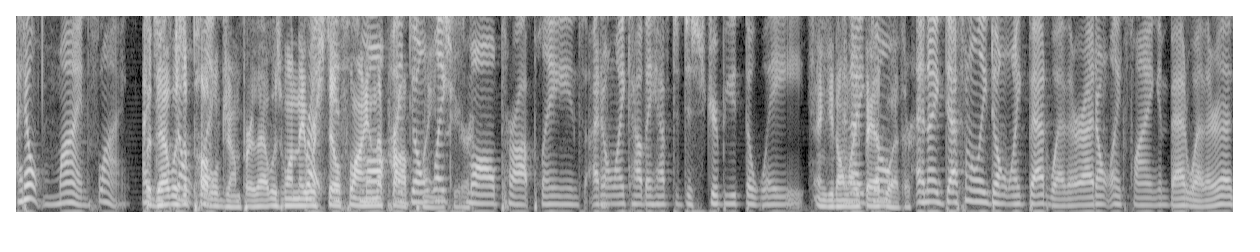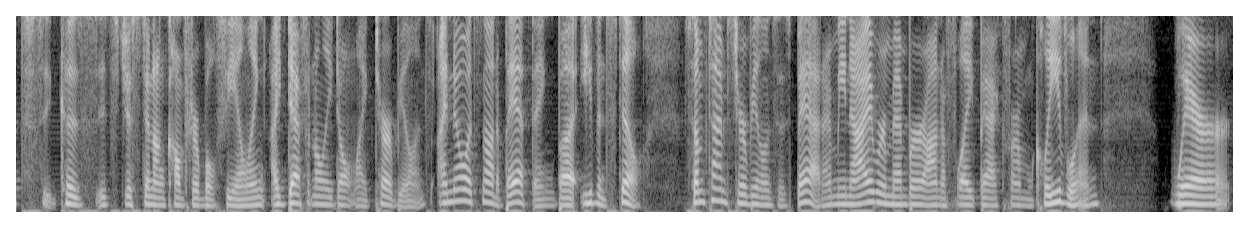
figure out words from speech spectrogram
I don't mind flying. I But that just was a don't puddle like- jumper. That was when they were Right, still it's flying small- the prop I don't planes like here. small prop planes. I don't like how they have to distribute the weight. And you don't like I bad weather. And I definitely don't like bad weather. I don't like flying in bad weather. That's because it's just an uncomfortable feeling. I definitely don't like turbulence. I know it's not a bad thing, but even still, sometimes turbulence is bad. I mean, I remember on a flight back from Cleveland where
